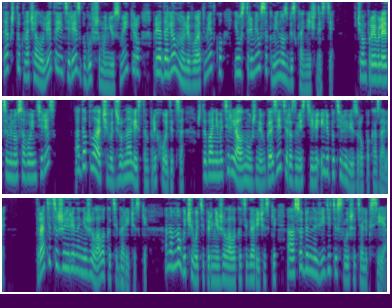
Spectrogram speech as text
Так что к началу лета интерес к бывшему ньюсмейкеру преодолел нулевую отметку и устремился к минус бесконечности. В чем проявляется минусовой интерес? А доплачивать журналистам приходится, чтобы они материал нужный в газете разместили или по телевизору показали. Тратиться же Ирина не желала категорически. Она много чего теперь не желала категорически, а особенно видеть и слышать Алексея.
